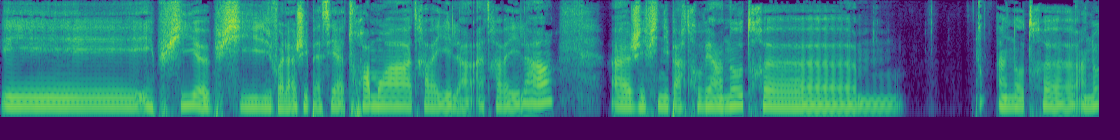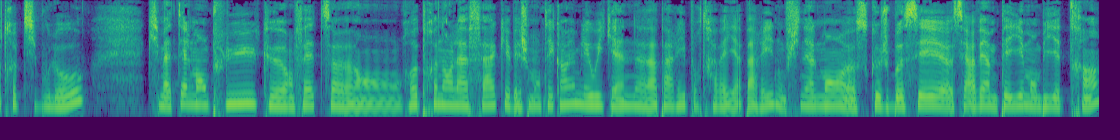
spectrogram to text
Et et puis euh, puis voilà, j'ai passé à trois mois à travailler là, à travailler là. j'ai fini par trouver un autre un autre un autre petit boulot qui m'a tellement plu que en fait euh, en reprenant la fac eh ben je montais quand même les week-ends euh, à Paris pour travailler à Paris. Donc finalement euh, ce que je bossais servait à me payer mon billet de train.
